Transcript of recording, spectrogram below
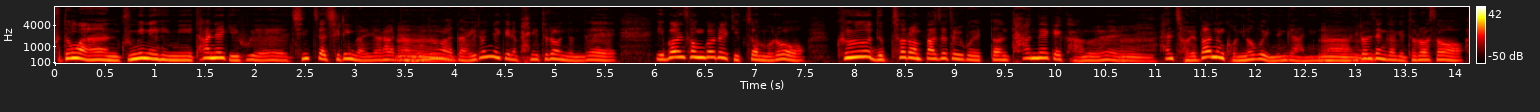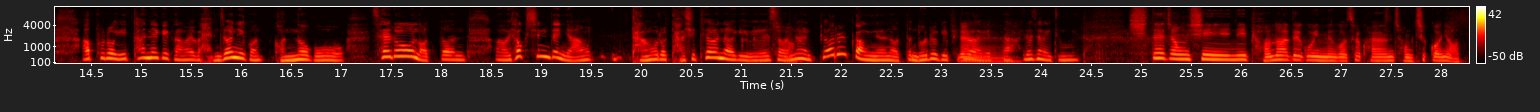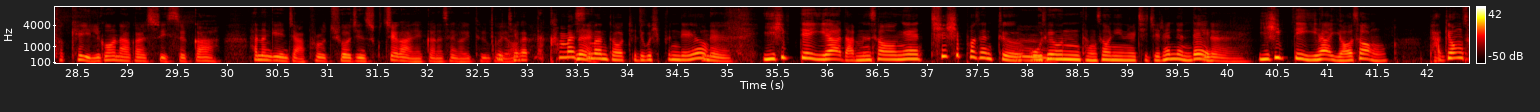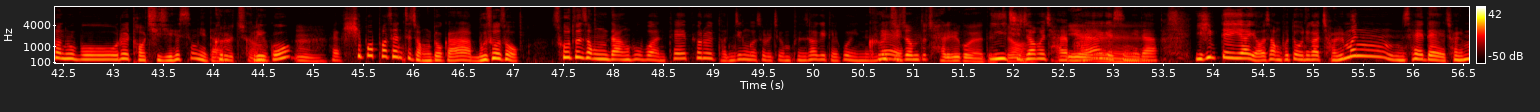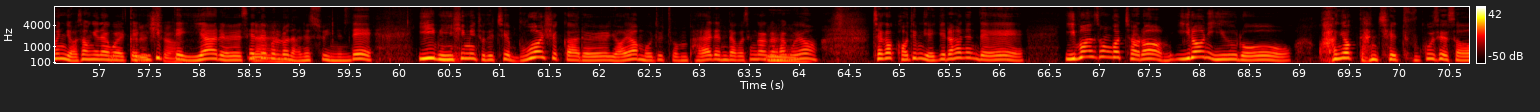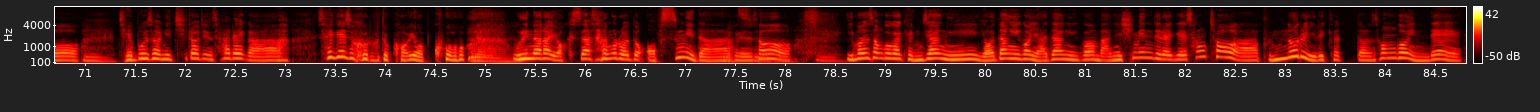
그동안 국민의힘이 탄핵 이후에 진짜 질이 멸렬하다, 음. 무능하다 이런 얘기를 많이 들었는데 이번 선거를 기점으로 그 늪처럼 빠져들고 있던 탄핵의 강을 음. 한 절반은 건너고 있는 게 아닌가 음. 이런 생각이 들어서 앞으로 이 탄핵의 강을 완전히 건, 너고 새로운 어떤 어, 혁신된 양 당으로 다시 태어나기 그렇죠. 위해서는 뼈를 깎는 어떤 노력이 필요하겠다 네. 이런 생각이 듭니다. 시대 정신이 변화되고 있는 것을 과연 정치권이 어떻게 읽어 나갈 수 있을까 하는 게 이제 앞으로 주어진 숙제가 아닐까 하는 생각이 들고요. 제가 딱 한 말씀만 네. 더 드리고 싶은데요. 네. 20대 이하 남성의 70% 음. 오세훈 당선인을 지지를 했는데 네. 20대 이하 여성 박영선 후보를 더 지지했습니다. 그렇죠. 그리고 음. 15% 정도가 무소속 소두정당 후보한테 표를 던진 것으로 지금 분석이 되고 있는데 그 지점도 잘 읽어야 되죠. 이 지점을 잘 예. 봐야겠습니다. 20대 이하 여성 보통 우리가 젊은 세대, 젊은 여성이라고 할때 그렇죠. 20대 이하를 세대별로 네. 나눌 수 있는데 이 민심이 도대체 무엇일까를 여야 모두 좀 봐야 된다고 생각을 음. 하고요. 제가 거듭 얘기를 하는데 이번 선거처럼 이런 이유로 광역단체 두 곳에서 음. 재보선이 치러진 사례가 세계적으로도 거의 없고 네. 우리나라 역사상으로도 없습니다. 맞습니다. 그래서 음. 이번 선거가 굉장히 여당이건 야당이건 많은 시민들에게 상처와 분노를 일으켰던 선거인데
